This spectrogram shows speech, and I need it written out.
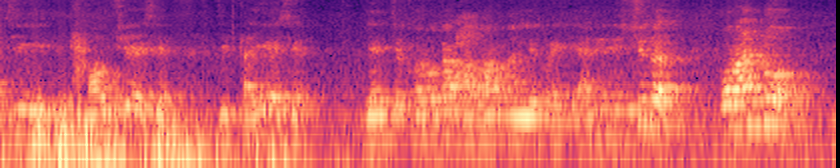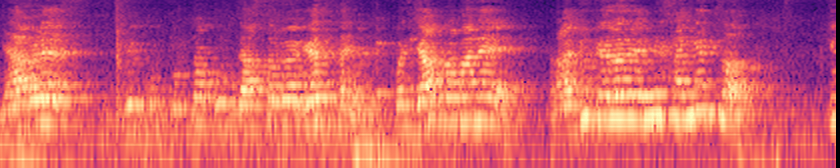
जी मावशी असेल जी ताई असेल यांचे खरोखर आभार मानले पाहिजे. आणि निश्चितच पोरांनो यावेळेस मी तुमचा खूप जास्त वेळ घेत नाही पण ज्याप्रमाणे राजू टेलर यांनी सांगितलं की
